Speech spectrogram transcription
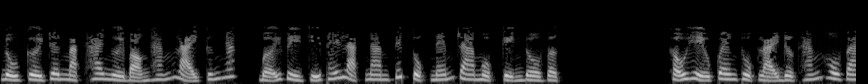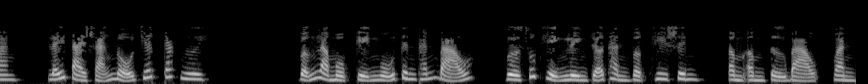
nụ cười trên mặt hai người bọn hắn lại cứng ngắc, bởi vì chỉ thấy Lạc Nam tiếp tục ném ra một kiện đồ vật. Khẩu hiệu quen thuộc lại được hắn hô vang, lấy tài sản nổ chết các ngươi. Vẫn là một kiện ngũ tinh thánh bảo, vừa xuất hiện liền trở thành vật hy sinh, ầm ầm tự bạo, hoành,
